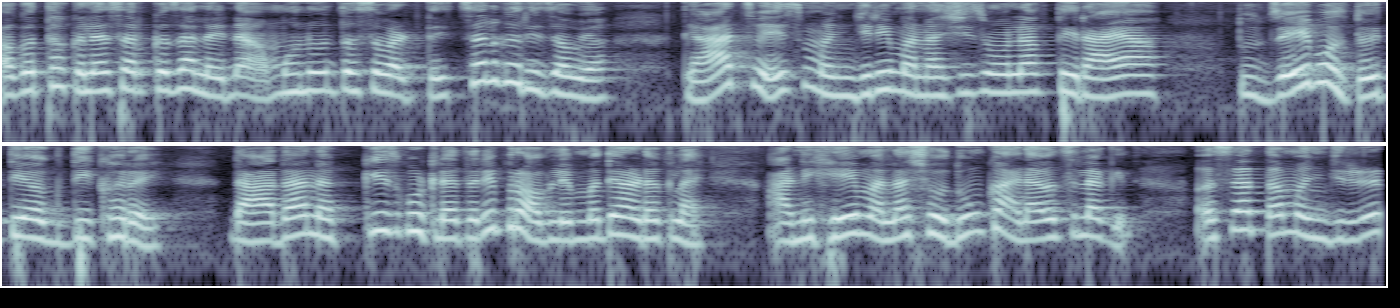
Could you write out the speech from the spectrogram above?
अगं थकल्यासारखं झालंय ना म्हणून तसं वाटतंय. चल घरी जाऊया. त्याच वेळेस मंजिरी मनाशीच म्हणू लागते राया तू जे बोलतोय ते अगदी खरं आहे दादा नक्कीच कुठल्या तरी प्रॉब्लेममध्ये अडकलाय आणि हे मला शोधून काढावंच लागेल. असं आता मंजिरीने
